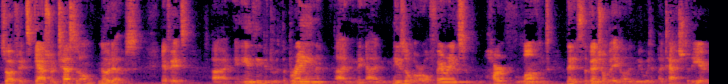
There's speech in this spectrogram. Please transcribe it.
So if it's gastrointestinal, nodose. If it's uh, anything to do with the brain, uh, uh, nasal pharynx, heart, lungs, then it's the ventral vagal, and we would attach to the ear.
